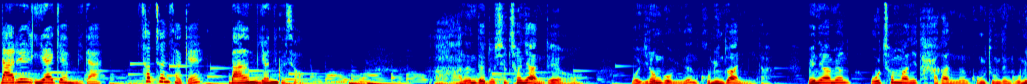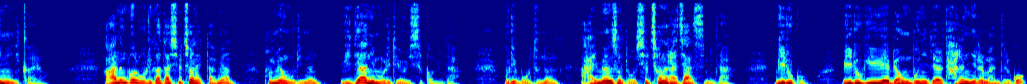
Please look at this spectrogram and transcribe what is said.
나를 이야기합니다. 서천석의 마음연구소. 아, 아는데도 실천이 안 돼요. 뭐 이런 고민은 고민도 아닙니다. 왜냐하면 5천만이 다 갖는 공통된 고민이니까요. 아는 걸 우리가 다 실천했다면 분명 우리는 위대한 인물이 되어 있을 겁니다. 우리 모두는 알면서도 실천을 하지 않습니다. 미루고 미루기 위해 명분이 될 다른 일을 만들고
